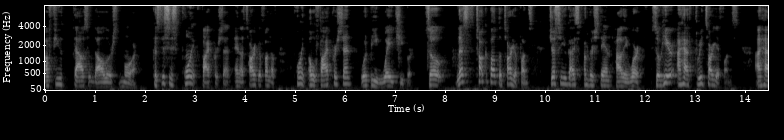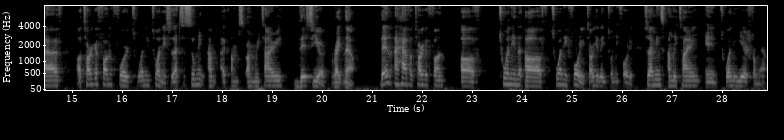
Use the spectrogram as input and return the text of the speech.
a few thousand dollars more because this is 0.5% and a target fund of 0.05% would be way cheaper. So let's talk about the target funds just so you guys understand how they work. So here I have three target funds. I have a target fund for 2020. So that's assuming I'm, I'm, I'm retiring this year right now. Then I have a target fund of 20 of 2040, target date 2040. So that means I'm retiring in 20 years from now.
